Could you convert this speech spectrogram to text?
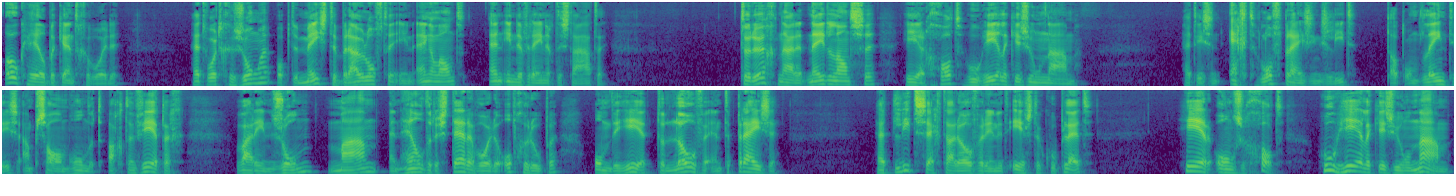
ook heel bekend geworden. Het wordt gezongen op de meeste bruiloften in Engeland en in de Verenigde Staten. Terug naar het Nederlandse Heer God, hoe heerlijk is uw naam. Het is een echt lofprijzingslied dat ontleend is aan Psalm 148, waarin zon, maan en heldere sterren worden opgeroepen om de Heer te loven en te prijzen. Het lied zegt daarover in het eerste couplet: Heer onze God, hoe heerlijk is uw naam,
